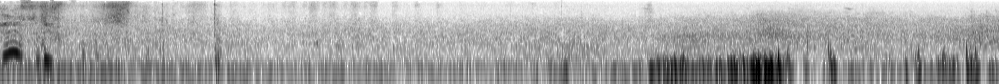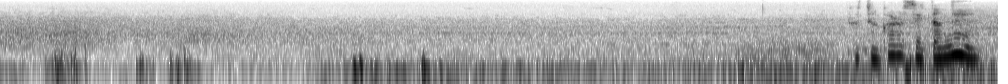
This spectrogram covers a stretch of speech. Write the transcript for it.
カラスだ。さっちゃんカラスいたね。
